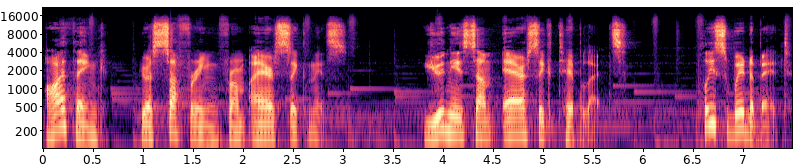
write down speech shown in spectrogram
I think you're suffering from air sickness. You need some air sick tablets. Please wait a bit.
